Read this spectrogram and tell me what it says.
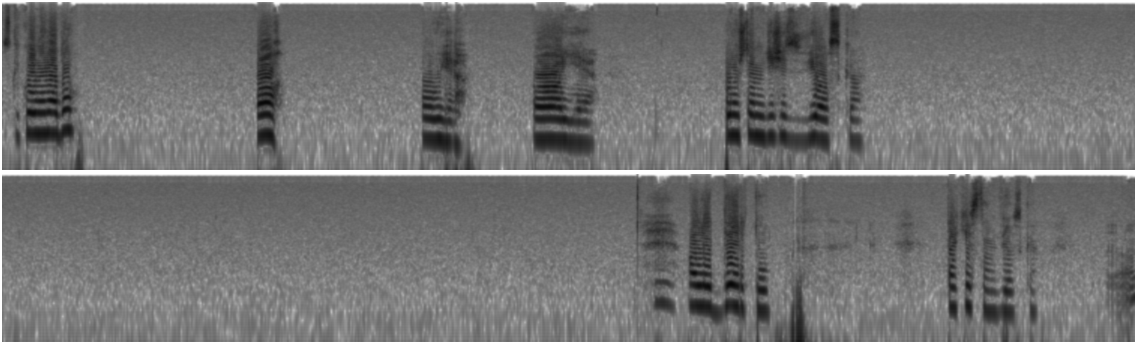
Skakujemy na dół. O! Oh yeah. Oh yeah. Ponieważ tam gdzieś jest wioska. Ale dertu. Tak jest tam wioska. E,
